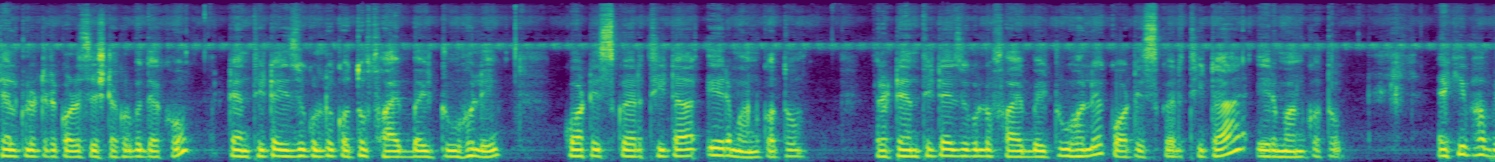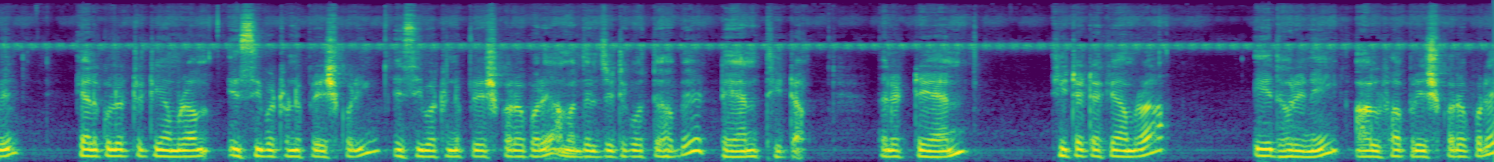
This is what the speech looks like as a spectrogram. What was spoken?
ক্যালকুলেটরে করার চেষ্টা করব। দেখো tan theta is equal to কত? ফাইভ বাই টু হলে কট স্কোয়ার থিটা এর মান কত? তাহলে tan theta is equal to five by two হলে কট স্কোয়ার থিটা এর মান কত? একইভাবে ক্যালকুলেটরটি আমরা এসি বাটনে প্রেস করি। এসি বাটনে প্রেস করার পরে আমাদের যেটি করতে হবে ট্যান থিটা তাহলে ট্যান থিটাটাকে আমরা এ ধরে নেই আলফা প্রেস করার পরে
